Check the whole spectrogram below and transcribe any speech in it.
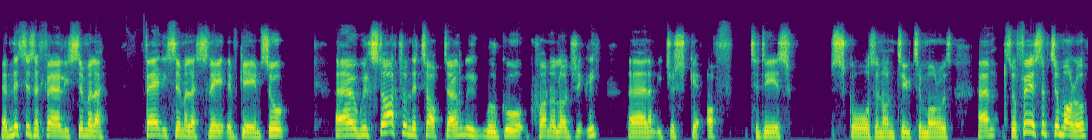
And this is a fairly similar, fairly similar slate of games. So uh, we'll start from the top down. We will go chronologically. Uh, let me just get off today's scores and on to tomorrow's. Um, so first of tomorrow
